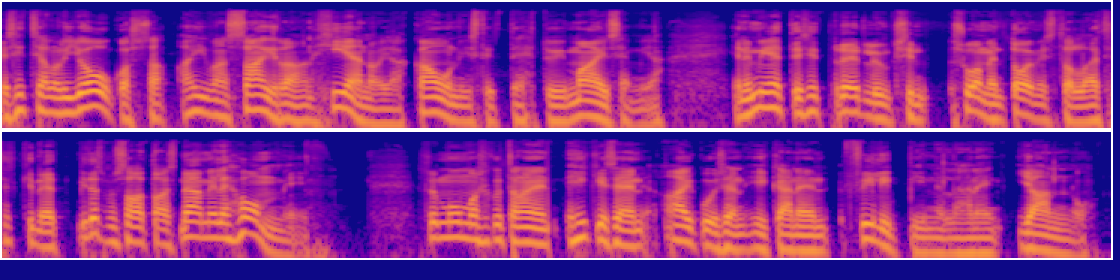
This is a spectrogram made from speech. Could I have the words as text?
Ja sitten siellä oli joukossa aivan sairaan hienoja, kauniisti tehtyjä maisemia. Ja ne mietti sitten Red Lynxin Suomen toimistolla, että hetkinen, että mitäs me saataisiin nämä meille hommiin. Se on muun muassa tällainen hikisen aikuisen ikäinen filippiiniläinen Jannu –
